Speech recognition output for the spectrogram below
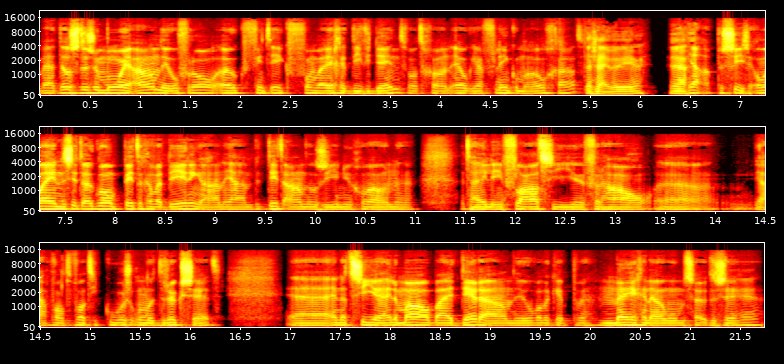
Maar ja, dat is dus een mooie aandeel. Vooral ook vind ik vanwege het dividend. Wat gewoon elk jaar flink omhoog gaat. Daar zijn we weer. Ja. Ja, precies. Alleen er zit ook wel een pittige waardering aan. Ja, dit aandeel zie je nu gewoon eh, het hele inflatieverhaal. eh, ja, wat, wat die koers onder druk zet. Eh, en dat zie je helemaal bij het derde aandeel, wat ik heb meegenomen, om het zo te zeggen.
